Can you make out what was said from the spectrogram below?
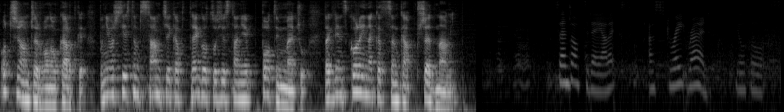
otrzymam czerwoną kartkę, ponieważ jestem sam ciekaw tego, co się stanie po tym meczu. Tak więc kolejna cutscenka przed nami. Sent off today, Alex. A straight red. Your thoughts?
